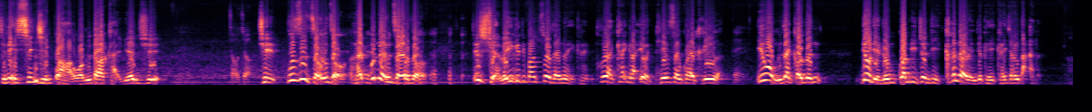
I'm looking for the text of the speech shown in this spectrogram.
今天心情不好，我们到海边去。走走去不是走走，还不能走走，就选了一个地方坐在那里看。后来看一看，哎呦，天色快黑了。对，因为我们在高登，六点钟关闭阵地，看到人就可以开枪打的。哦，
